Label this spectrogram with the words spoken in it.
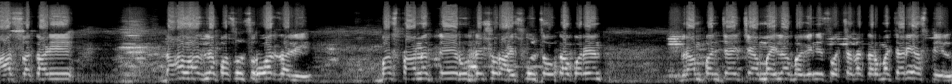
आज सकाळी दहा वाजल्यापासून सुरुवात झाली. बस स्थानक ते रुद्रेश्वर हायस्कूल चौकापर्यंत ग्रामपंचायतच्या महिला भगिनी स्वच्छता कर्मचारी असतील.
